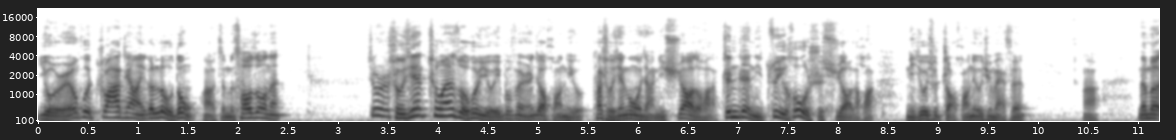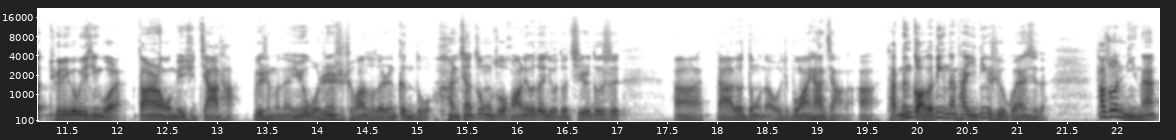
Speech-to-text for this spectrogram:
有人会抓这样一个漏洞啊，怎么操作呢？就是首先车管所会有一部分人叫黄牛，他首先跟我讲你需要的话，真正你最后是需要的话，你就去找黄牛去买分啊。那么推了一个微信过来，当然我没去加他，为什么呢？因为我认识车管所的人更多，像这种做黄牛的，有的其实都是，啊，大家都懂的，我就不往下讲了啊。他能搞得定，那他一定是有关系的。他说你呢，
